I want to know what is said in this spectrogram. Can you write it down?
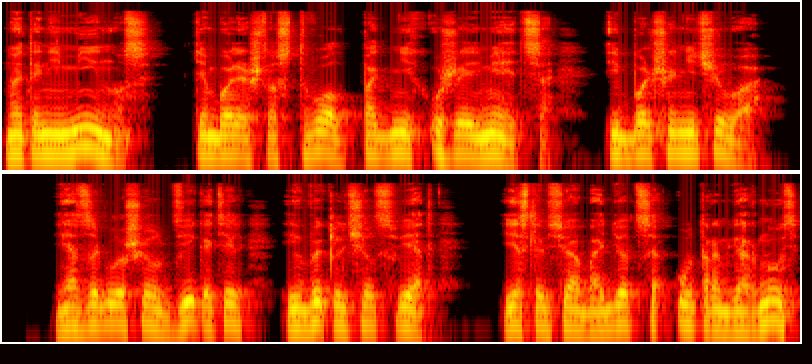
Но это не минус, тем более, что ствол под них уже имеется, и больше ничего. Я заглушил двигатель и выключил свет. Если все обойдется, утром вернусь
